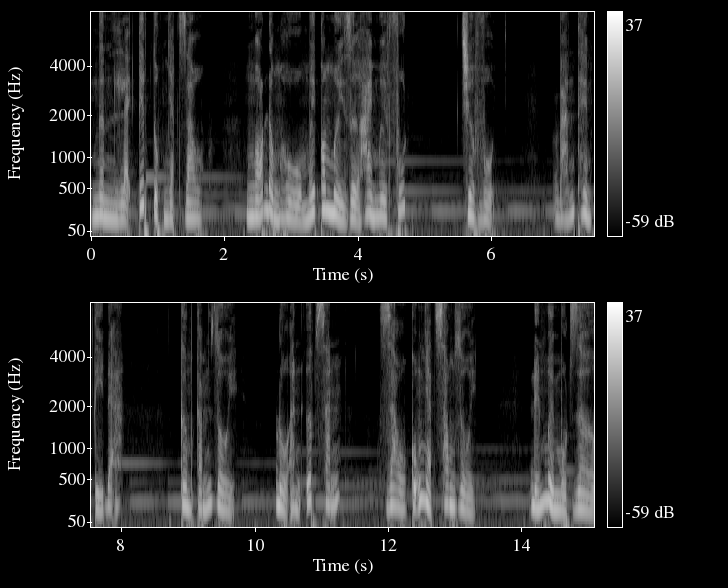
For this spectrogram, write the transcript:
Ngân lại tiếp tục nhặt rau. Ngó đồng hồ mới có 10 giờ 20 phút. Chưa vội. Bán thêm tí đã. Cơm cắm rồi, đồ ăn ướp sẵn, rau cũng nhặt xong rồi. Đến 11 giờ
